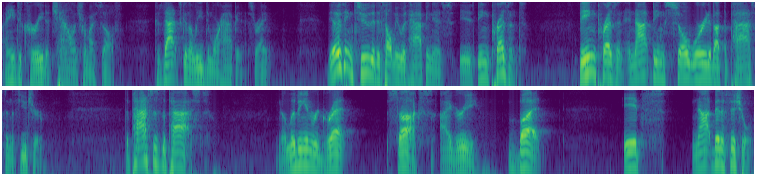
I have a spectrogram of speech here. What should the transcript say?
I need to create a challenge for myself because that's going to lead to more happiness, right? The other thing too that has helped me with happiness is being present. Being present and not being so worried about the past and the future. The past is the past. You know, living in regret sucks, I agree. But it's not beneficial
